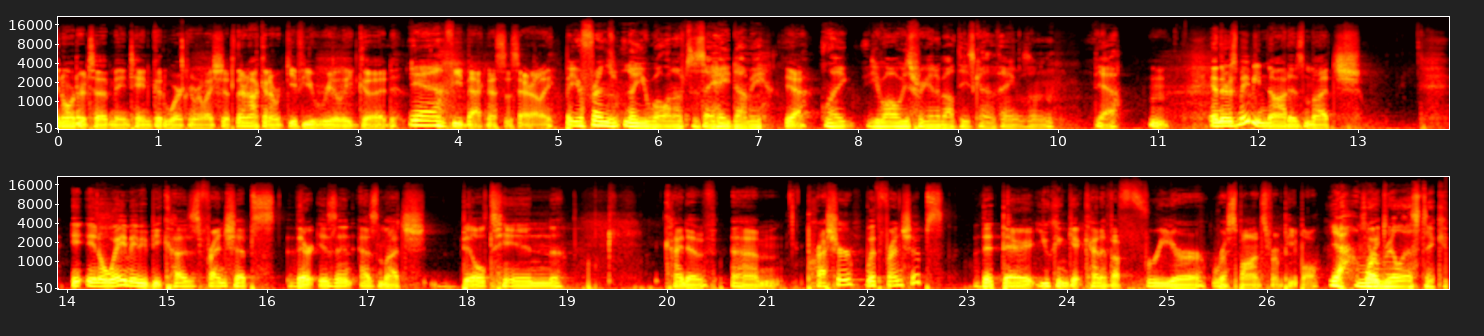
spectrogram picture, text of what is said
in order to maintain good working relationships. They're not going to give you really good Yeah, feedback necessarily. but your friends know you well enough to say, "Hey, dummy." Yeah. Like you always forget about these kind of things, and yeah, And there's maybe not as much, in a way, maybe because friendships, there isn't as much built in kind of um, pressure with friendships that there you can get kind of a freer response from people. yeah, So, more like- realistic.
